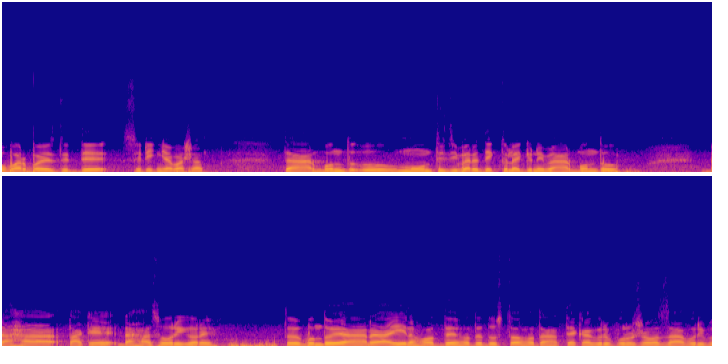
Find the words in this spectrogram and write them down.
ওভার বয়স দিতে সিটিংয়া বাসাত তা আর বন্ধু মন্ত্রী জিবারে দেখতে লাগি নিবে আর বন্ধু। ডাহা তাকে, ডাহা চৌরি করে। তো বন্ধু আর আই না হদে হদে দোস্ত হদে হাতে একা করে পৌরসভা যা ফুরিব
